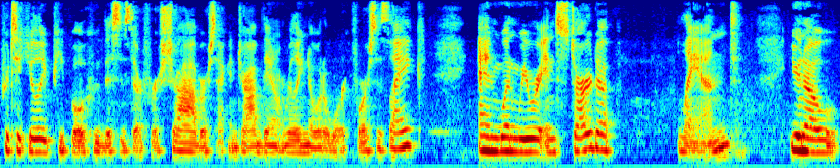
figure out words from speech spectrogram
particularly people who this is their first job or second job. They don't really know what a workforce is like. And when we were in startup land, you know,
